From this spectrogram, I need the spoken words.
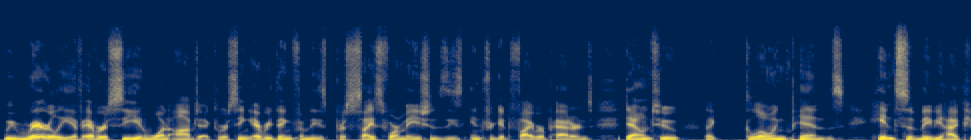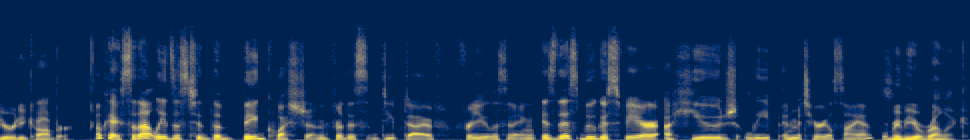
we rarely, if ever, see in one object. We're seeing everything from these precise formations, these intricate fiber patterns, down to like glowing pins, hints of maybe high-purity copper. Okay, so that leads us to the big question for this deep dive for you listening. Is this Buga sphere a huge leap in material science? Or maybe a relic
